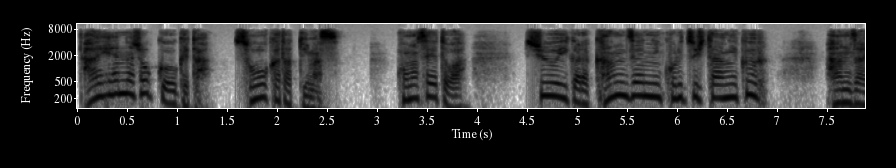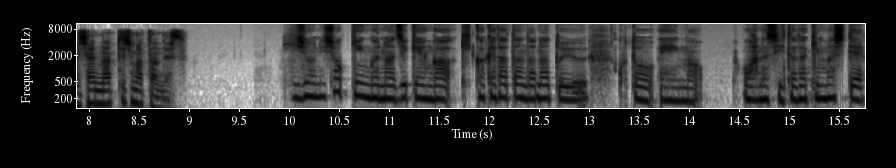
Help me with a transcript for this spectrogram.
大変なショックを受けた。そう語っています。この生徒は、周囲から完全に孤立した挙句、犯罪者になってしまったんです。非常にショッキングな事件がきっかけだったんだなということを、えー、今お話しいただきまして、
